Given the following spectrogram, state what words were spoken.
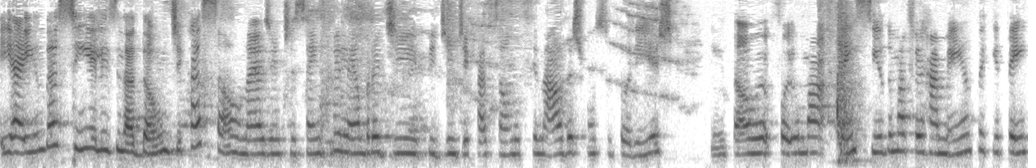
e, ainda assim eles ainda dão indicação, né? A gente sempre lembra de pedir indicação no final das consultorias. Então foi uma tem sido uma ferramenta que tem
